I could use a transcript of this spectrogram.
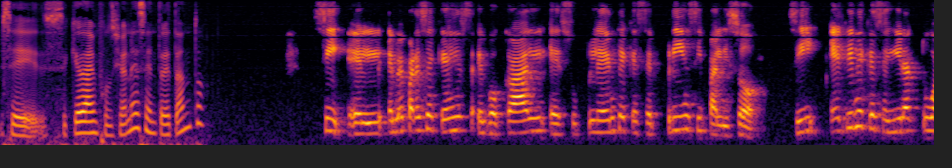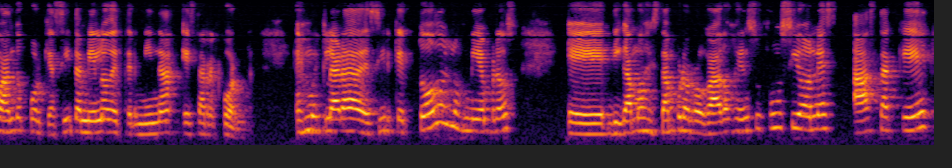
se, se queda en funciones entre tanto? Sí, él, él, me parece que es el vocal eh, suplente que se principalizó. ¿Sí? Él tiene que seguir actuando porque así también lo determina esta reforma. Es muy clara decir que todos los miembros eh, digamos, están prorrogados en sus funciones hasta que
